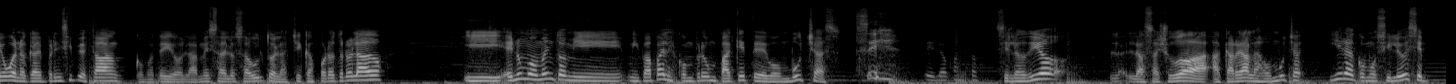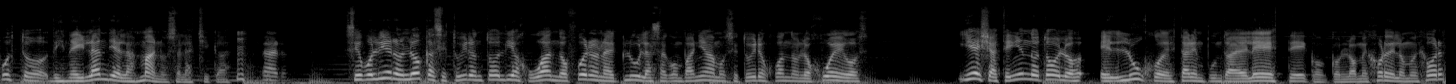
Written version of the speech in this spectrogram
que bueno, que al principio estaban, como te digo, la mesa de los adultos, las chicas por otro lado. Y en un momento mi, mi papá les compró un paquete de bombuchas Sí. Sí, lo contó. se los dio, la- las ayudó a, a cargar las bombuchas y era como si le hubiese puesto Disneylandia en las manos a las chicas. Claro. Se volvieron locas, estuvieron todo el día jugando, fueron al club, las acompañamos, estuvieron jugando en los juegos. Y ellas, teniendo todo lo- el lujo de estar en Punta del Este, con, con lo mejor de lo mejor,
